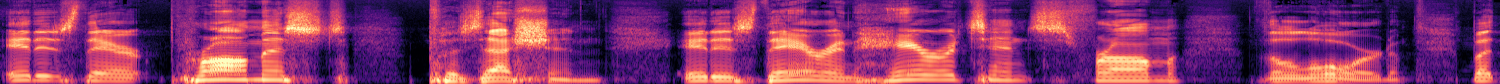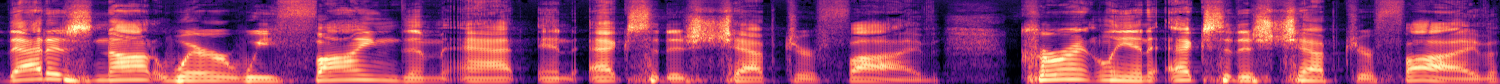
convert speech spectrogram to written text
It is their promised possession, it is their inheritance from the Lord. But that is not where we find them at in Exodus chapter 5. Currently, in Exodus chapter 5,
